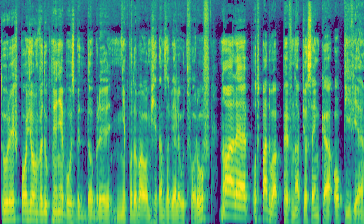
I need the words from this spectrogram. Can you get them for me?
których poziom według mnie nie był zbyt dobry, nie podobało mi się tam za wiele utworów, no ale odpadła pewna piosenka o piwie.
